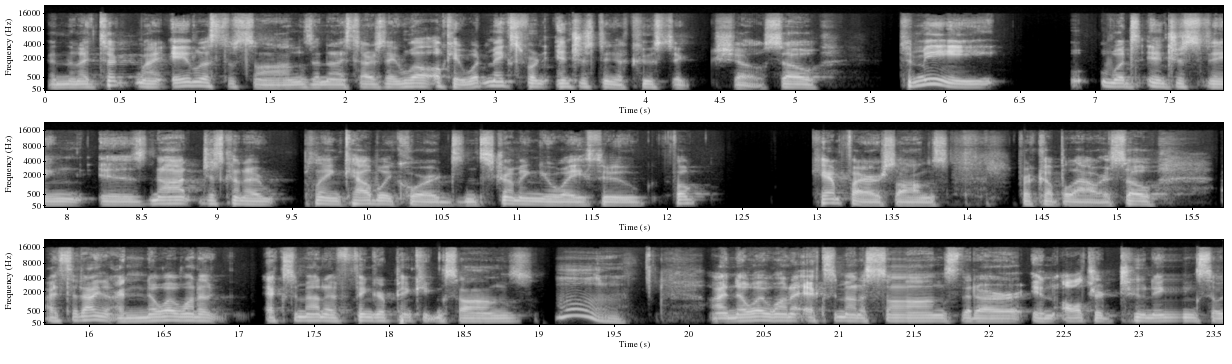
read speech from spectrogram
And then I took my A list of songs and I started saying, well, okay, what makes for an interesting acoustic show? So to me, what's interesting is not just kind of playing cowboy chords and strumming your way through folk campfire songs for a couple hours. So I said, I, I know I want to X amount of finger picking songs. Hmm. I know I want an X amount of songs that are in altered tuning, so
